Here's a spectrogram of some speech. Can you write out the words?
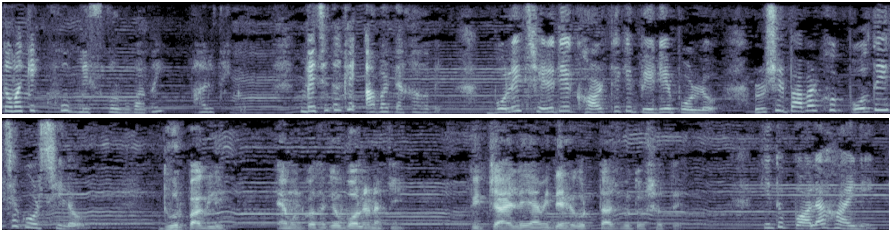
তোমাকে খুব মিস করব বাবাই ভালো থেকো। বেঁচে থাকলে আবার দেখা হবে। বলেই ছেড়ে দিয়ে ঘর থেকে বেরিয়ে পড়ল। রুশির বাবার খুব বলতে ইচ্ছা করছিল। ধুর পাগলি এমন কথা কেউ বলে নাকি? তুই চাইলেই আমি দেখা করতে আসব তোর সাথে। কিন্তু বলা হয়নি।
